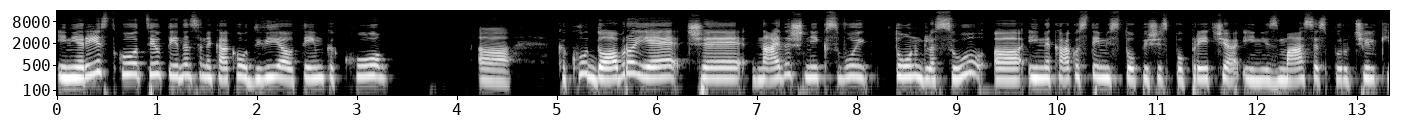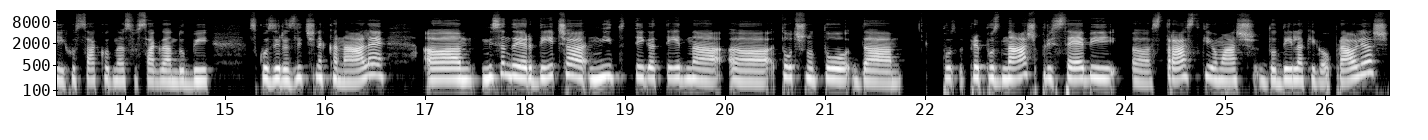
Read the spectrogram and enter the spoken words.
In je res tako, cel teden se nekako odvija o tem, kako. Uh, kako dobro je, če najdeš nek svoj ton glasu uh, in nekako s tem izstopiš iz povprečja in iz mase sporočil, ki jih vsak od nas vsak dan dobi skozi različne kanale. Um, mislim, da je rdeča nit tega tedna uh, točno to, da po, prepoznaš pri sebi uh, strast, ki jo imaš do dela, ki ga upravljaš.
